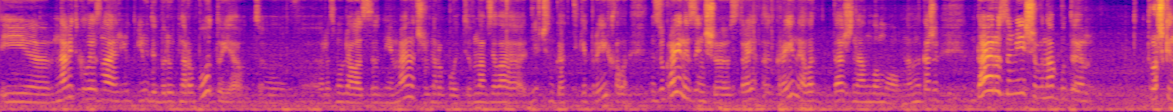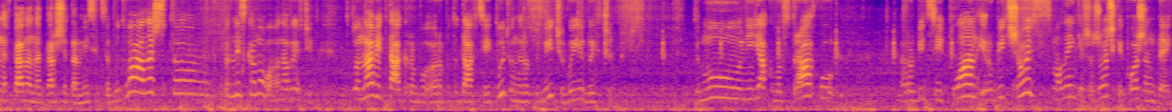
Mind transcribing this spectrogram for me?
І е, навіть коли я знаю, лю- люди беруть на роботу, я от е, розмовляла з однією менеджером на роботі. Вона взяла дівчинку, як тільки приїхала не з України, з іншої країни, але теж не англомовна. Вона каже: да, я розумію, що вона буде трошки не впевнена перші там місяці або два, але ж то англійська мова вона вивчить. Тобто навіть так роботодавці йдуть, вони розуміють, що ви її вивчите. Тому ніякого страху. Робіть свій план і робіть щось маленькі шажочки кожен день.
